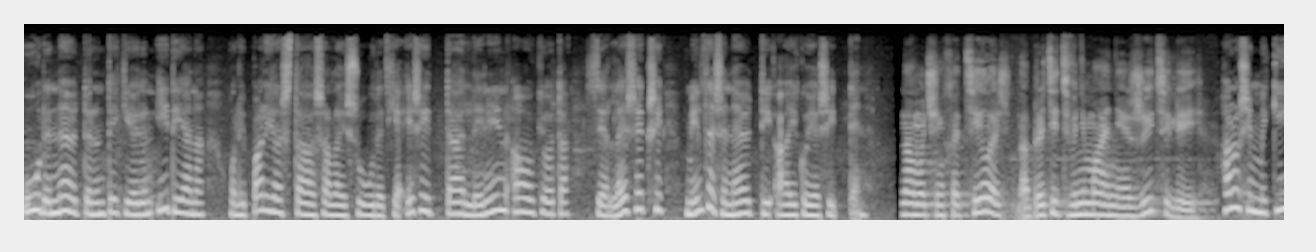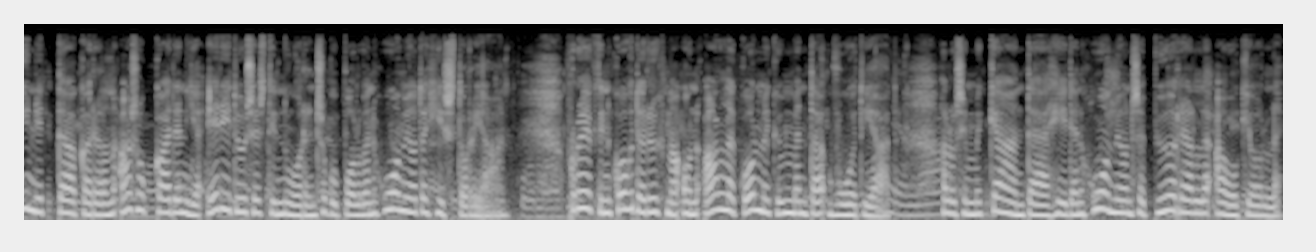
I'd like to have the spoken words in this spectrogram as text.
Uuden näyttelyn tekijöiden ideana oli paljastaa salaisuudet ja esittää Leninin aukiota sellaiseksi, miltä se näytti aikoja sitten. Нам очень хотелось обратить внимание жителей. Halusimme kiinnittää Karjalan asukkaiden ja erityisesti nuoren sukupolven huomiota historiaan. Projektin kohderyhmä on alle 30-vuotiaat. Halusimme kääntää heidän huomionsa pyöreälle aukiolle,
